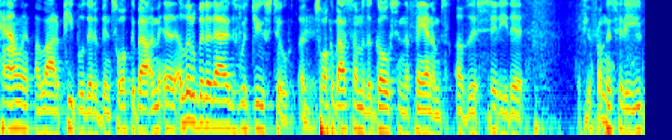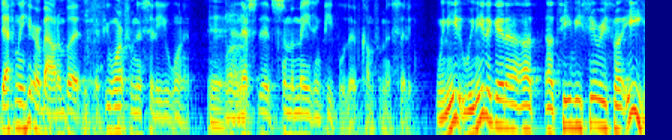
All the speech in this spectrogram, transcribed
talent, a lot of people that have been talked about. I mean, a little bit of that is with Juice too. Uh, talk about some of the ghosts and the phantoms of this city that, if you're from the city, you definitely hear about them. But if you weren't from the city, you wouldn't. Yeah. And there's, there's some amazing people that have come from this city. We need we need to get a, a, a TV series for E.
